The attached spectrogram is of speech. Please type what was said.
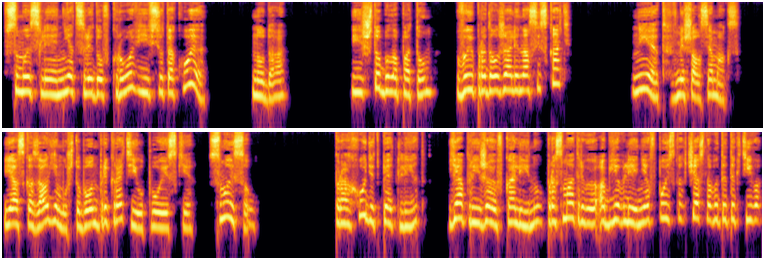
«В смысле, нет следов крови и все такое?» «Ну да». «И что было потом? Вы продолжали нас искать?» «Нет», – вмешался Макс. Я сказал ему, чтобы он прекратил поиски. Смысл? Проходит пять лет, я приезжаю в Калину, просматриваю объявления в поисках частного детектива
